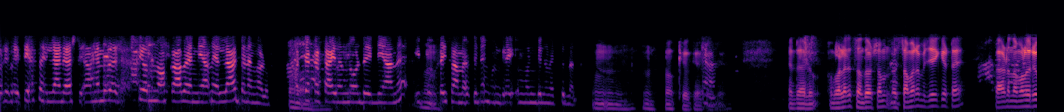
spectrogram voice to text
ഒരു വ്യത്യാസം ഇല്ലാണ്ട് രാഷ്ട്രീയ അങ്ങനെ രാഷ്ട്രീയം ഒന്നും നോക്കാതെ തന്നെയാണ് എല്ലാ ജനങ്ങളും. ഒറ്റക്കെട്ടായി നിന്നുകൊണ്ട് തന്നെയാണ് ഇപ്പോഴത്തെ ഈ സമരത്തിന് മുൻപിൽ നിൽക്കുന്നത്. എന്തായാലും വളരെ സന്തോഷം. സമരം വിജയിക്കട്ടെ. കാരണം നമ്മളൊരു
